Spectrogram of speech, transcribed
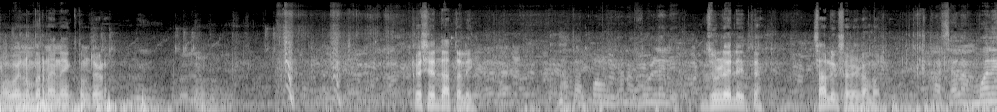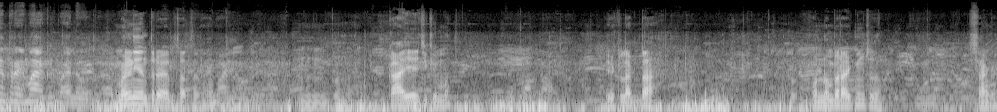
मोबाईल नंबर नाही ना एक तुमच्याकडे? नाही कसे आहेत दाताले? जुळलेले आहेत का? चालू आहे सगळ्या कामाला? मळणी यंत्र यायला चालतं हं, बरं. काय याची किंमत? एक लाख दहा. फोन नंबर आहे तुमचा? सांगा.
